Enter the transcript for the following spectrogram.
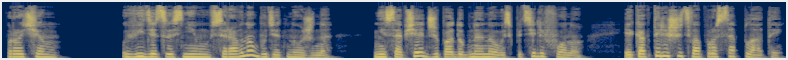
Впрочем, Увидеться с ним все равно будет нужно. Не сообщать же подобную новость по телефону. И как-то решить вопрос с оплатой.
